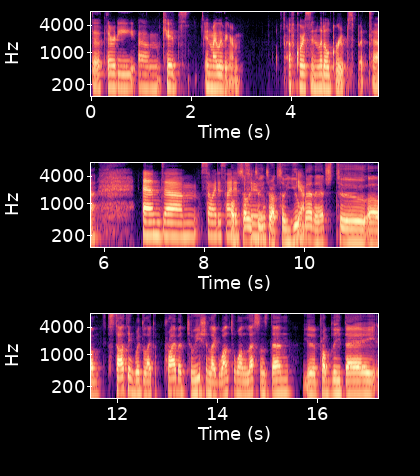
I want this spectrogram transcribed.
the 30 um, kids in my living room. Of course, in little groups, but. Uh, and um, so I Oh, decided sorry to to, interrupt. So you yeah, managed to um, starting with like a private tuition, like one-to-one lessons, then uh, probably they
